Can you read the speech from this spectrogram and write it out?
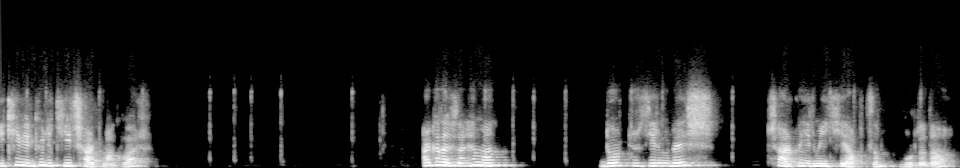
2,2'yi çarpmak var. Arkadaşlar hemen 425 çarpı 22 yaptım burada da.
